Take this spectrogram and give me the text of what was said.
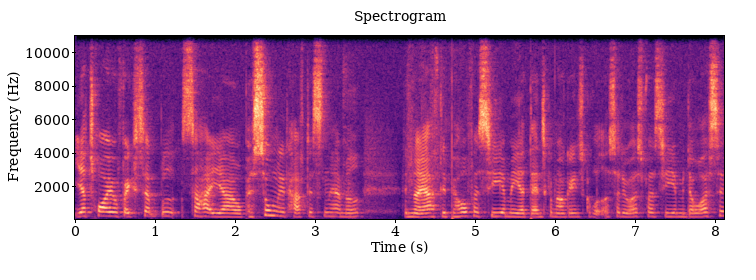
jeg tror jo for eksempel, så har jeg jo personligt haft det sådan her med, at når jeg har haft et behov for at sige, at jeg er dansker med afghanske rødder, så er det jo også for at sige, at der er også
